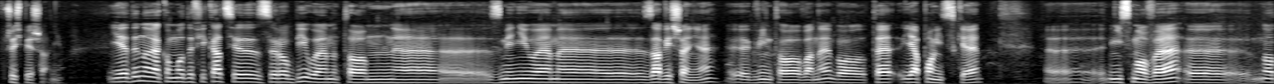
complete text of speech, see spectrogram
w przyspieszaniu. Jedyną jaką modyfikację zrobiłem, to mm, e, zmieniłem e, zawieszenie e, gwintowane, bo te japońskie e, nismowe, e, no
